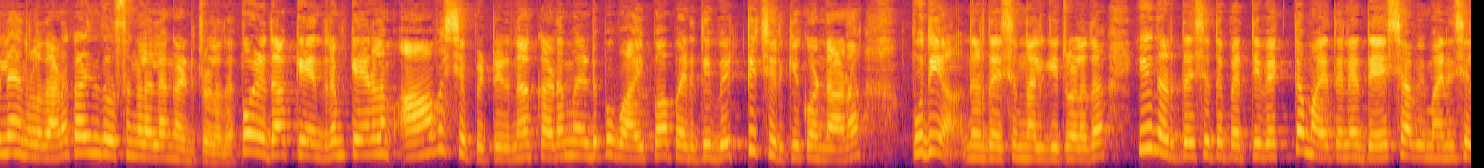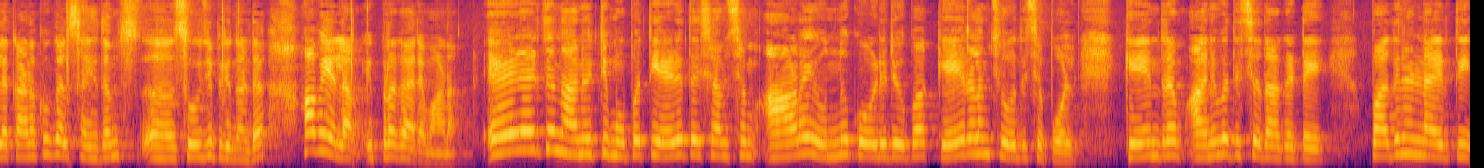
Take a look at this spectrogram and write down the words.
നൽകിയിട്ടുണ്ടായിരുന്നില്ല എന്നുള്ളതാണ് കഴിഞ്ഞ ദിവസങ്ങളെല്ലാം കണ്ടിട്ടുള്ളത്. ഇപ്പോഴിതാ കേന്ദ്രം കേരളം ആവശ്യപ്പെട്ടിരുന്ന കടമെടുപ്പ് വായ്പാ പരിധി വെട്ടിച്ചുരുക്കിക്കൊണ്ടാണ് പുതിയ നിർദ്ദേശം നൽകിയിട്ടുള്ളത്. ഈ നിർദ്ദേശത്തെ പറ്റി വ്യക്തമായി തന്നെ ദേശാഭിമാനി ചില കണക്കുകൾ സഹിതം സൂചിപ്പിക്കുന്നുണ്ട്. അവയെല്ലാം ഇപ്രകാരമാണ്. ഏഴായിരത്തി നാനൂറ്റി മുപ്പത്തി ഏഴ് ദശാംശം ആറ് ഒന്ന് കോടി രൂപ കേരളം ചോദിച്ചപ്പോൾ കേന്ദ്രം അനുവദിച്ചതാകട്ടെ പതിനെണ്ണായിരത്തി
